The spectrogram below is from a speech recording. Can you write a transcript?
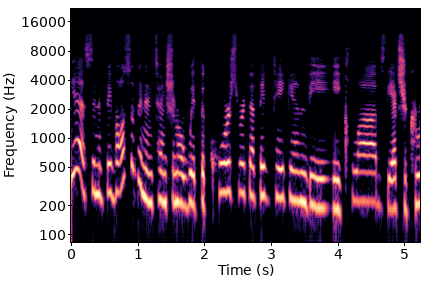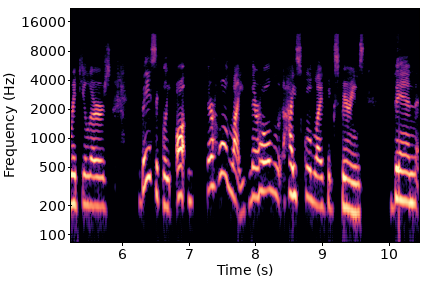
Yes. And if they've also been intentional with the coursework that they've taken, the clubs, the extracurriculars, basically all, their whole life, their whole high school life experience, then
